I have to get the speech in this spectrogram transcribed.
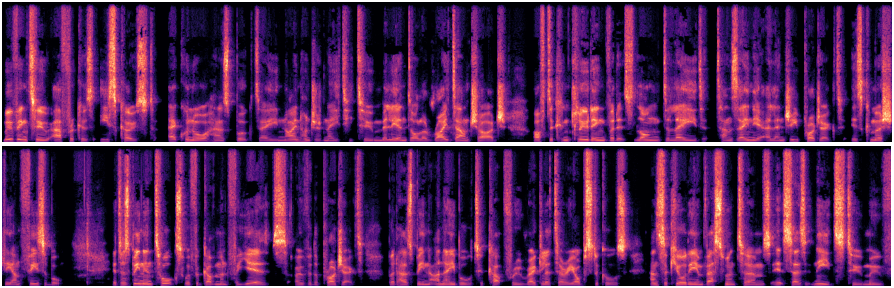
Moving to Africa's east coast, Equinor has booked a $982 million write down charge after concluding that its long delayed Tanzania LNG project is commercially unfeasible. It has been in talks with the government for years over the project, but has been unable to cut through regulatory obstacles and secure the investment terms it says it needs to move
